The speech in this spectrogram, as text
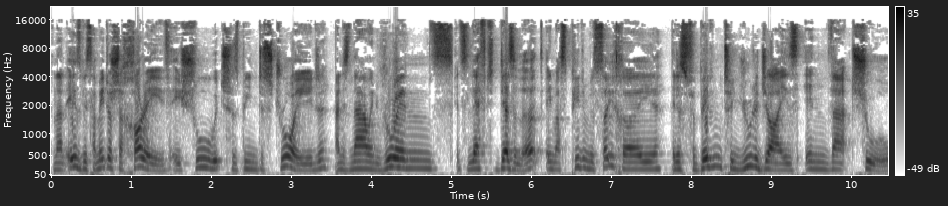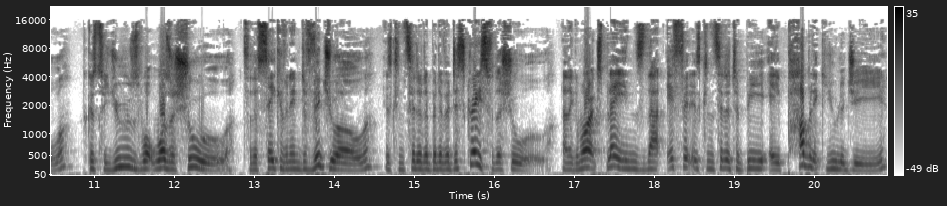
and that is Bisamidosh Shacharev, a shul which has been destroyed and is now in ruins. It's left desolate. A Maspidim it is forbidden to eulogize in that shul because to use what was a shul for the sake of an individual is considered a bit of a disgrace for the shul. Now the Gemara explains that if it is considered to be a public eulogy,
